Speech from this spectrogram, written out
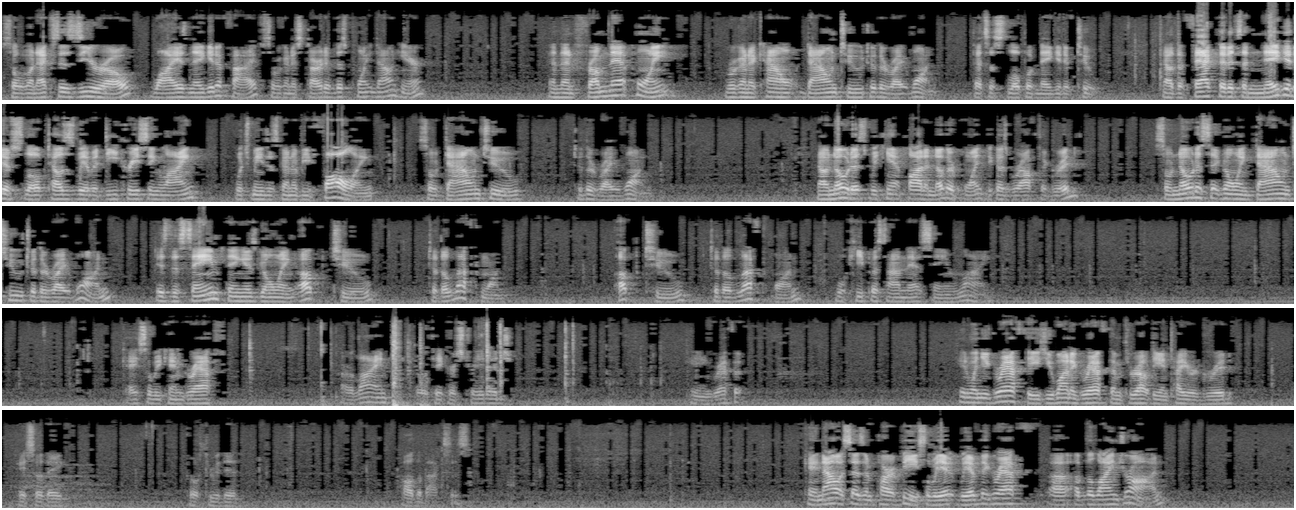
So when x is 0, y is negative 5. So we're going to start at this point down here. And then from that point, we're going to count down 2 to the right 1. That's a slope of negative 2. Now the fact that it's a negative slope tells us we have a decreasing line, which means it's going to be falling. So down 2 to the right 1. Now notice we can't plot another point because we're off the grid. So notice that going down 2 to the right 1 is the same thing as going up 2 to the left 1. Up 2 to the left 1 will keep us on that same line. Okay, so we can graph our line. We'll take our straight edge and graph it. And when you graph these, you want to graph them throughout the entire grid. Okay, so they go through the all the boxes. Okay, now it says in part B, so we have, we have the graph uh, of the line drawn.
